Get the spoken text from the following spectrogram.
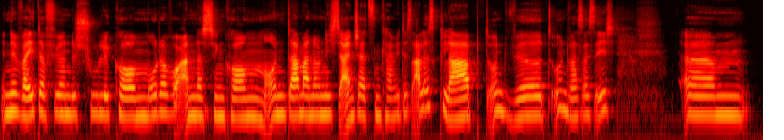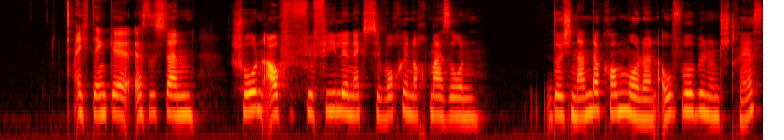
in eine weiterführende Schule kommen oder woanders hinkommen und da man noch nicht einschätzen kann, wie das alles klappt und wird und was weiß ich. Ähm, ich denke, es ist dann schon auch für viele nächste Woche nochmal so ein Durcheinanderkommen oder ein Aufwirbeln und Stress.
